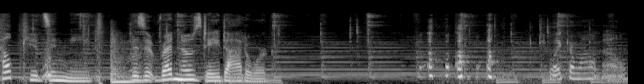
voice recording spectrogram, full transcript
Help kids in need. Visit rednoseday.org. Can I come out now?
